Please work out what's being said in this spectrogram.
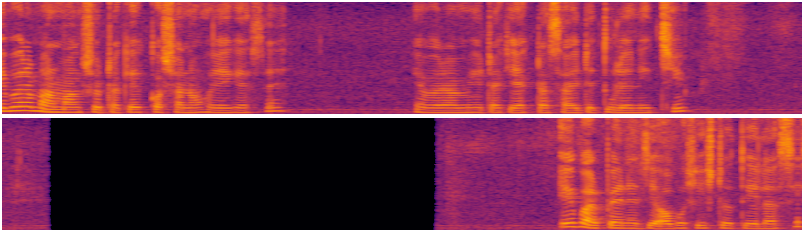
এবার আমার মাংসটাকে কষানো হয়ে গেছে। এবার আমি এটাকে একটা সাইডে তুলে নিচ্ছি। এবার প্যানে যে অবশিষ্ট তেল আছে,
